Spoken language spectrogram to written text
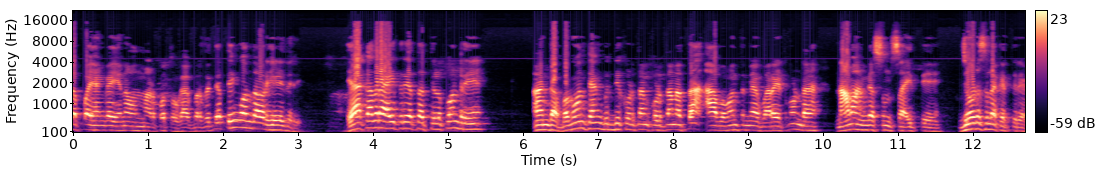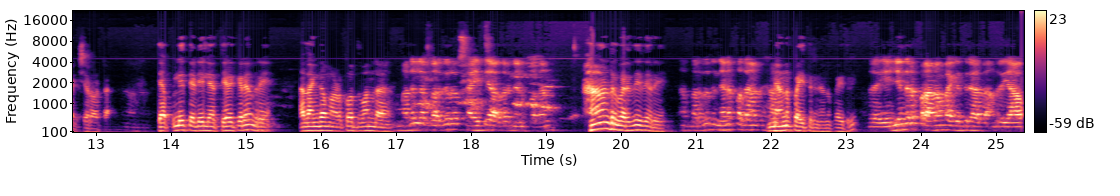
ತಪ್ಪ ಹೆಂಗ ಏನೋ ಒಂದ್ ಮಾಡ್ಕೊತ ಹೋಗಾಕ್ ಬರ್ತೈತಿ. ಅಂತ ಹಿಂಗ್ ಒಂದ್ ಅವ್ರು ಹೇಳಿದ್ರಿ. ಯಾಕಂದ್ರೆ ಐತ್ರಿ ಅಂತ ತಿಳ್ಕೊಂಡ್ರಿ. ಅಂದ ಭಗವಂತ ಹೆಂಗ್ ಬುದ್ಧಿ ಕೊಡ್ತಾನ ಕೊಡ್ತಾನತ್ತ ಆ ಭಗವಂತನ ಮ್ಯಾಗ ಬರ ಇಟ್ಕೊಂಡ ನಾವ ಹಂಗ ಸುಮ್ ಸಾಹಿತ್ಯ ಜೋಡಿಸ್ಲಾಕತ್ತೀರಿ ಅಕ್ಷರ ಒಟ್ಟ ತೆಪ್ಲಿ ತಡಿಲಿ ಅಂತ ಹೇಳ್ಕಿರಿ ಅಂದ್ರಿ. ಅದ ಹಂಗ ಮಾಡ್ಕೋತ ಬಂದ. ಹಾನ್ರಿ ಬರ್ದಿದೇವ್ರಿ. ನೆನಪೈತ್ರಿ ನೆನಪೈತ್ರಿ. ಎಲ್ಲಿಂದ್ರ ಪ್ರಾರಂಭ ಆಗಿದ್ರಿ ಅದ? ಅಂದ್ರೆ ಯಾವ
